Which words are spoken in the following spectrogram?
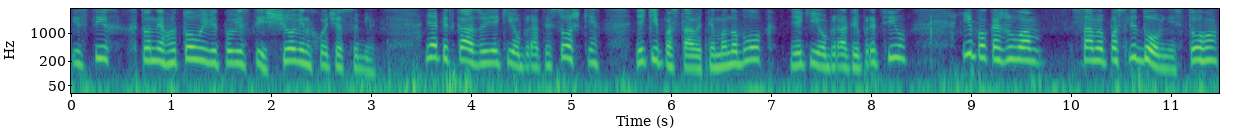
із тих, хто не готовий відповісти, що він хоче собі. Я підказую, які обрати сошки, які поставити моноблок, який обрати приціл, і покажу вам саме послідовність того,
